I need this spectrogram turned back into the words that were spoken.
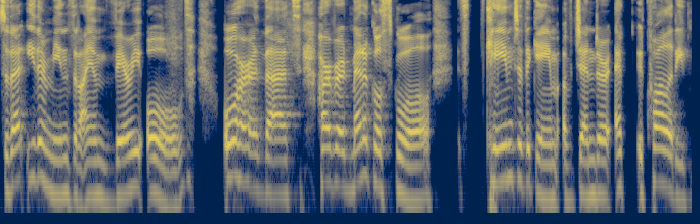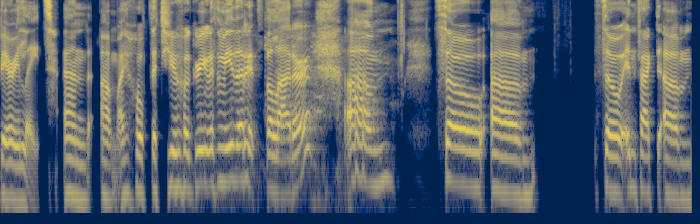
So that either means that I am very old, or that Harvard Medical School came to the game of gender equality very late. And um, I hope that you agree with me that it's the latter. Um, so, um, so, in fact, um,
